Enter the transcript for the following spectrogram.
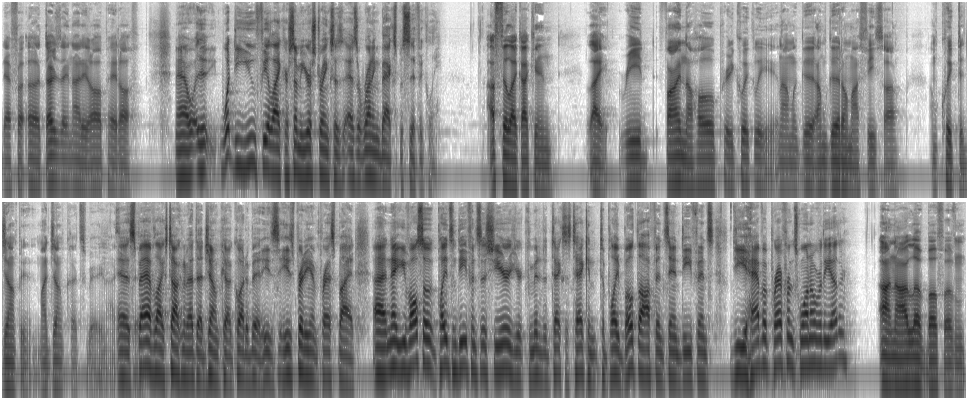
that uh, Thursday night, it all paid off. Now, uh, what do you feel like are some of your strengths as, as a running back specifically? I feel like I can, like, read, find the hole pretty quickly, and I'm a good. I'm good on my feet, so I'm quick to jump, and my jump cut's very nice. Yeah, Spav likes talking about that jump cut quite a bit. He's he's pretty impressed by it. Uh, now you've also played some defense this year. You're committed to Texas Tech and to play both offense and defense. Do you have a preference one over the other? Oh no, I love both of them.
